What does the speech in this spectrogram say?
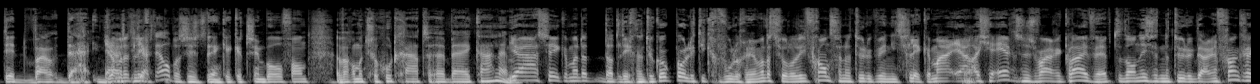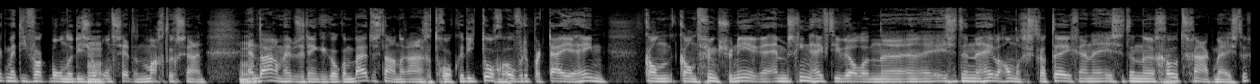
dit, waar, de, juist, dat juist Elbers is denk ik het symbool van waarom het zo goed gaat eh, bij KLM. Ja, zeker, maar dat, dat ligt natuurlijk ook politiek gevoeliger in. Want dat zullen die Fransen natuurlijk weer niet slikken. Maar ja, als je ergens een zware kluif hebt, dan is het natuurlijk daar in Frankrijk met die vakbonden die zo Mm. ontzettend machtig zijn. En daarom hebben ze denk ik ook een buitenstaander aangetrokken die toch over de partijen heen kan, kan functioneren. En misschien heeft hij wel een, eh, is het een hele handige stratege en eh, is het een eh, groot schaakmeester.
